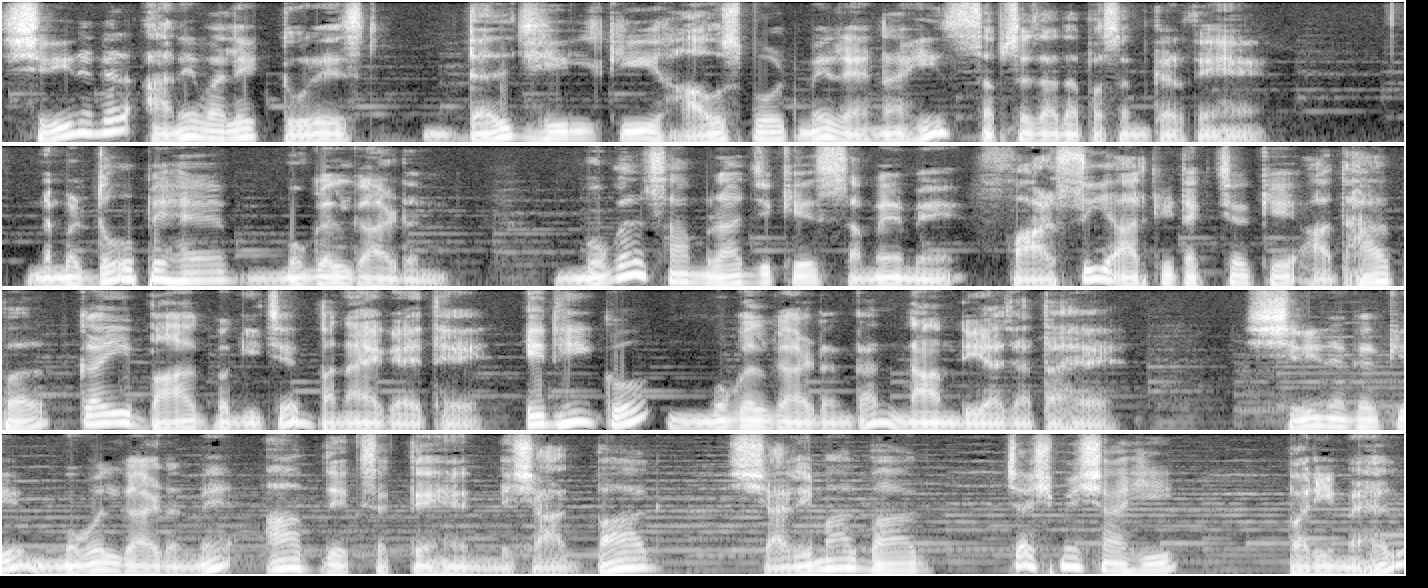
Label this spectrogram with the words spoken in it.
श्रीनगर आने वाले टूरिस्ट डल झील की हाउस बोट में रहना ही सबसे ज़्यादा पसंद करते हैं। नंबर दो पे है मुगल गार्डन। मुगल साम्राज्य के समय में फारसी आर्किटेक्चर के आधार पर कई बाग बगीचे बनाए गए थे। इन्हीं को मुगल गार्डन का नाम दिया जाता है। श्रीनगर के मुगल गार्डन में आप देख सकते हैं निशाद बाग, शालीमार बाग, चश्मे शाही, परी महल,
